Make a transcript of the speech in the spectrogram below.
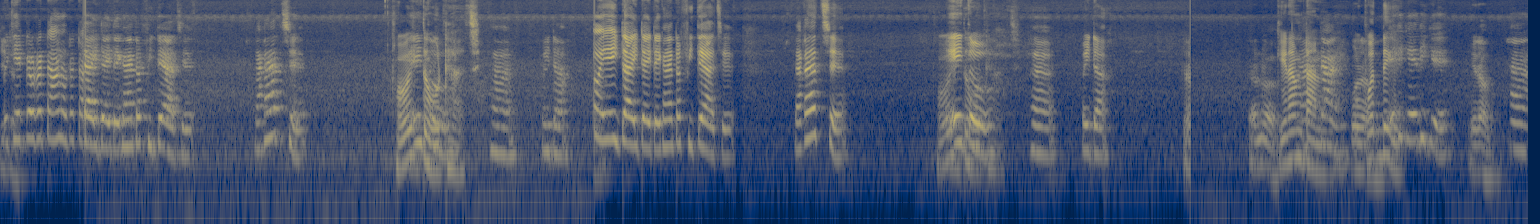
ওই কেকটা ওটা টান ওটা টান। এইটা এইটা এখানে একটা ফিতে আছে। দেখা যাচ্ছে? ওই এই তো। উঠে আছে। হ্যাঁ ওইটা। এইটা এইটা এইটা এখানে একটা ফিতে আছে। দেখা যাচ্ছে? ওই এই তো। হ্যাঁ ওইটা। কিরম টান? টান। উপর দিকে? এদিকে এদিকে। এরম হ্যাঁ।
